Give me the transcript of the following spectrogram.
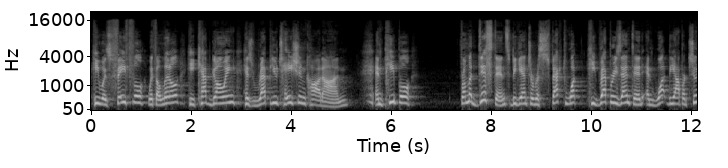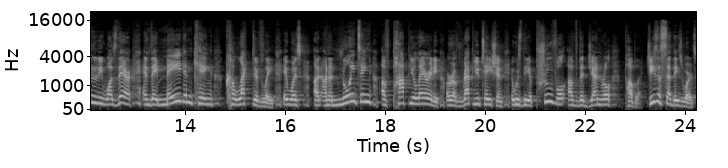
He was faithful with a little, he kept going, his reputation caught on. And people from a distance began to respect what he represented and what the opportunity was there, and they made him king collectively. It was an, an, anointing of popularity or of reputation, it was the approval of the general public. Jesus said these words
